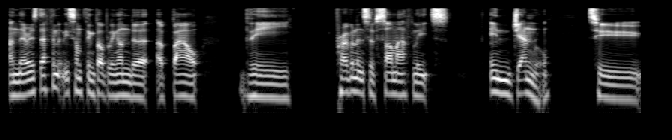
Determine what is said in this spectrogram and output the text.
and there is definitely something bubbling under about the prevalence of some athletes in general to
